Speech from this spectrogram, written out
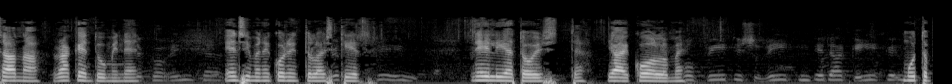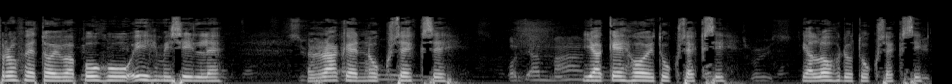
sana rakentuminen. Ensimmäinen korintolaiskirje 14 ja 3. prophetisch reden wir dagegen Mutta profetoiva puhuu ihmisille rakennukseksi ja kehoitukseksi ja lohdutukseksi.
